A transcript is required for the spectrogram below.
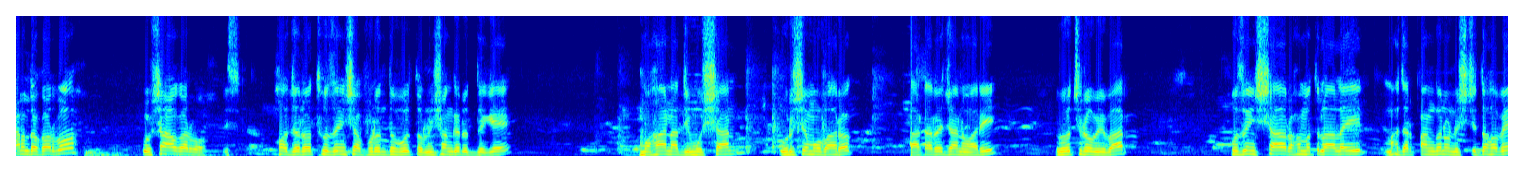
আনন্দ করব, উৎসাহ করব। হজরত হোসেন ফুরন্ত ফুল তরুণ সংঘের উদ্যোগে মহান আজিমুসান উরুষে মুবারক আঠারোই জানুয়ারি, রোজ রবিবার হুজেন শাহ রহমতুল্লাহ আলাইর মাজার প্রাঙ্গন অনুষ্ঠিত হবে।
